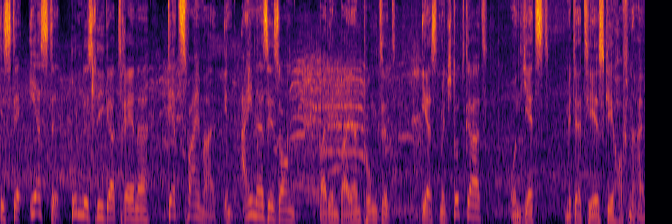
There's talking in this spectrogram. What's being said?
ist der erste Bundesliga-Trainer, der zweimal in einer Saison bei den Bayern punktet. Erst mit Stuttgart und jetzt mit der TSG Hoffenheim.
